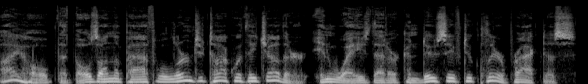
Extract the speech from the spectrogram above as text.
I hope that those on the path will learn to talk with each other in ways that are conducive to clear practice.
